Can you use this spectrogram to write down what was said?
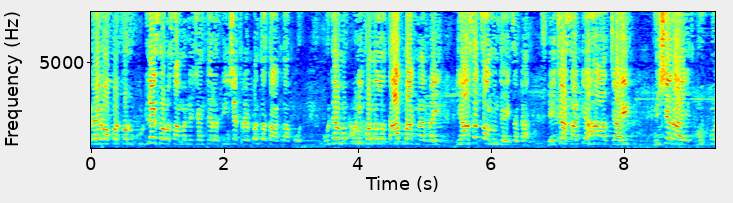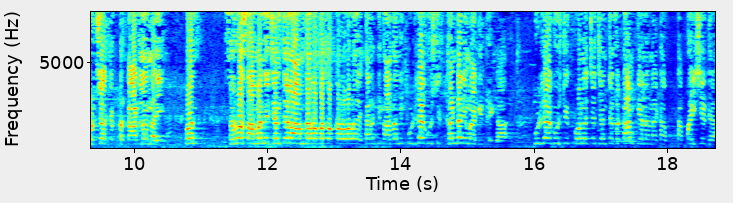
गैरवापर करून कुठल्याही सर्वसामान्य जनतेला तीनशे त्रेपन्नचा दाग दाखवून उद्या मग कोणी कोणाला दाद मागणार नाही हे असंच चालून द्यायचं का? याच्यासाठी हा जाहीर निषेध आहे. मूक मोर्चा काढला नाही. पण सर्वसामान्य जनतेला आमदाराबद्दल कळवलं आहे. कारण की दादांनी कुठल्याही गोष्टीत खंडणी मागितली का? कुठल्या गोष्टीत कोणाच्या जनतेचं काम केलं नाही का? का पैसे द्या?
